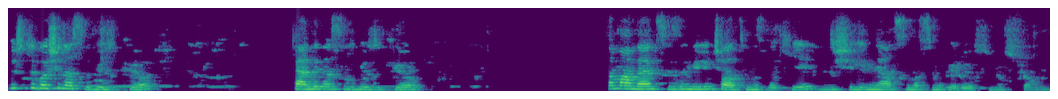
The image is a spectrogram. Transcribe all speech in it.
Üstü başı nasıl gözüküyor? Kendi nasıl gözüküyor? Tamamen sizin bilinçaltınızdaki dişilin yansımasını görüyorsunuz şu an.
